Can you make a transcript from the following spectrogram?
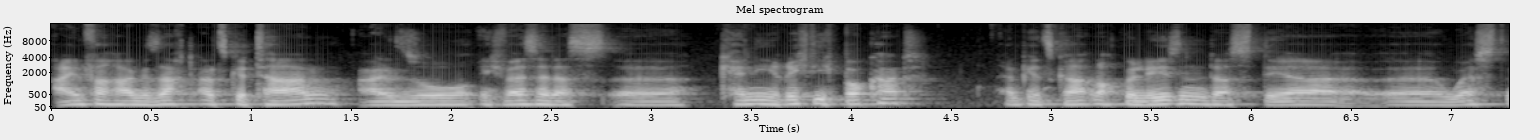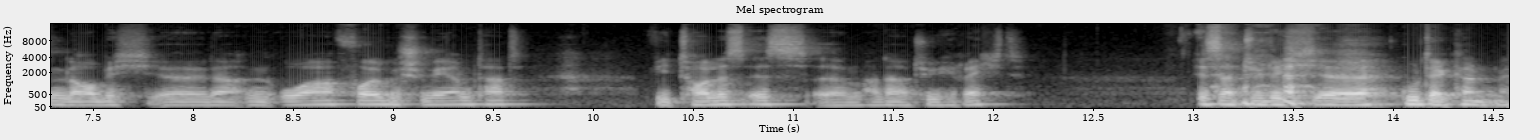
einfacher gesagt als getan. Also ich weiß ja, dass äh, Kenny richtig Bock hat. Ich habe jetzt gerade noch gelesen, dass der äh, Weston, glaube ich, äh, da ein Ohr voll geschwärmt hat, wie toll es ist. Ähm, hat er natürlich recht. Ist natürlich, äh, Gut erkannt, ne?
